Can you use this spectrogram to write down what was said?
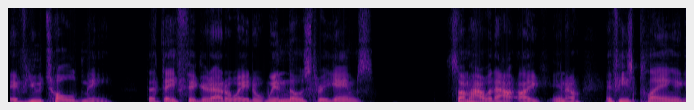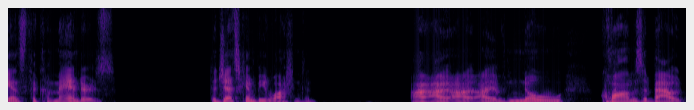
if you told me that they figured out a way to win those three games somehow without, like, you know, if he's playing against the Commanders, the Jets can beat Washington. I, I, I have no qualms about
